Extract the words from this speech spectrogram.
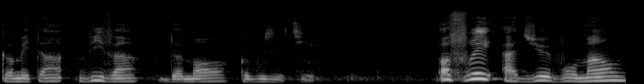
comme étant vivant de mort que vous étiez. Offrez à Dieu vos membres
